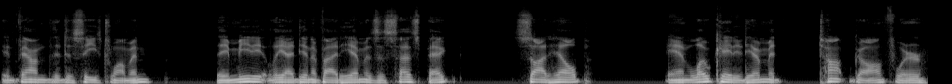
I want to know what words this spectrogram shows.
and found the deceased woman. They immediately identified him as a suspect, sought help, and located him at Top Golf, where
